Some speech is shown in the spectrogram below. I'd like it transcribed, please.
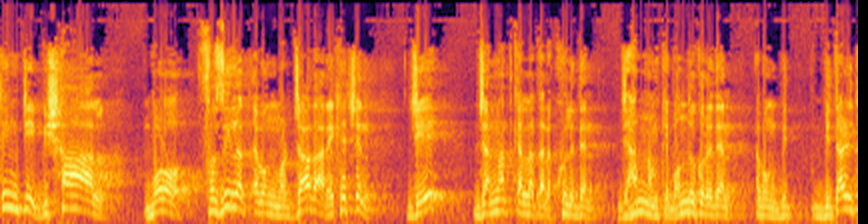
তিনটি বিশাল বড় ফজিলত এবং মর্যাদা রেখেছেন যে জান্নাতকে আল্লাহ তালা খুলে দেন, জাহান্নামকে বন্ধ করে দেন এবং বিতাড়িত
